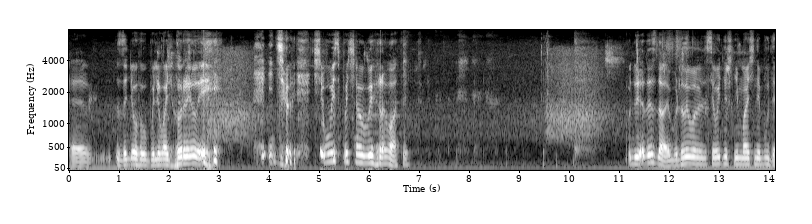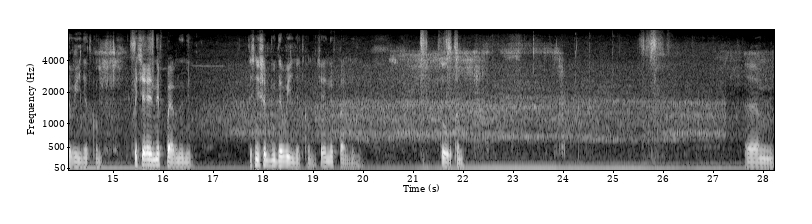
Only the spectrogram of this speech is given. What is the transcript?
е, за нього вболівати горили. І чомусь почав вигравати. Я не знаю, можливо, сьогоднішній матч не буде винятком. Хоча я не впевнений. Точніше буде винятком, хоча я не впевнений. Толком. Ем,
